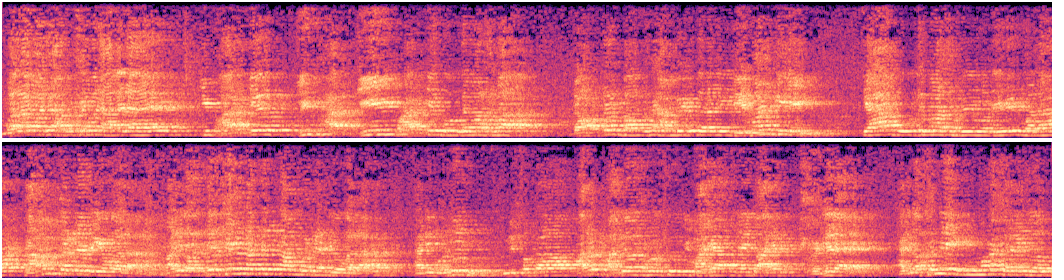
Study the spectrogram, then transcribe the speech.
मला माझ्या आयुष्यामध्ये आलेला आहे की भारतीय जी भा, जी भारतीय बौद्ध महासभा आंबेडकरांनी निर्माण केले त्या बौद्ध महासभेमध्ये मला काम करण्यात योग आला. आणि अध्यक्ष नात्याने काम करण्यात योग आला. आणि म्हणून मी स्वतः फार भाग्यवान समजतो की माझ्या हाताने कार्य घडलेलं आहे. आणि असं नाही मी मला सांगितलं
